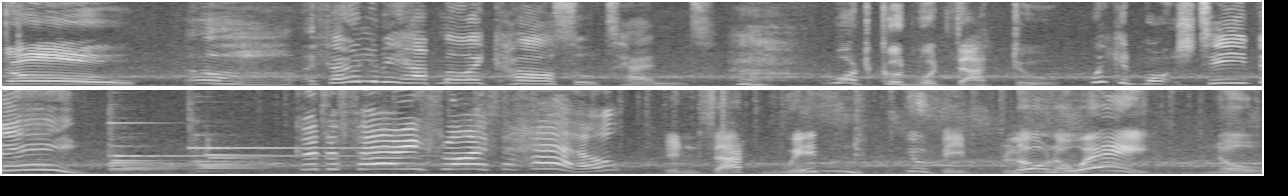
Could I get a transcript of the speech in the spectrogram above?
know. Oh, if only we had my castle tent. what good would that do? We could watch TV. Could a fairy fly for help? In that wind, you'd be blown away. No,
